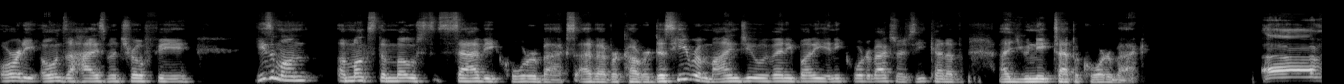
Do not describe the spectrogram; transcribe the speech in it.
already owns a Heisman Trophy. He's among amongst the most savvy quarterbacks I've ever covered. Does he remind you of anybody, any quarterbacks, or is he kind of a unique type of quarterback? Uh,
